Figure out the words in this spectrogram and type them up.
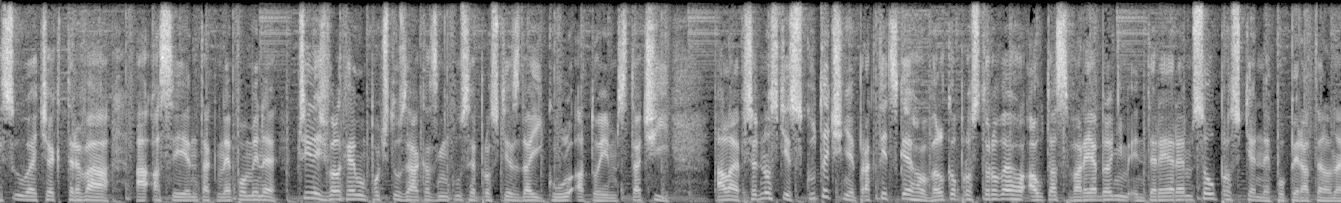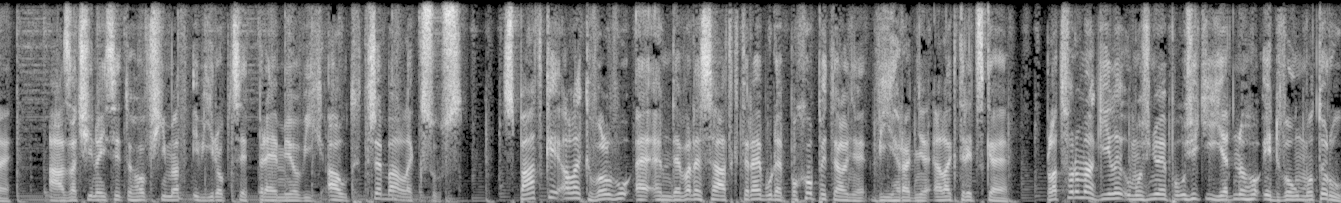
SUVček trvá a asi jen tak nepomine. Příliš velkému počtu zákazníků se prostě zdají cool a to jim stačí. Ale přednosti skutečně praktického velkoprostorového auta s variabilním interiérem jsou prostě nepopiratelné. A začínají si toho všímat i výrobci prémiových aut, třeba Lexus. Zpátky ale k Volvu EM90, které bude pochopitelně výhradně elektrické. Platforma Geely umožňuje použití jednoho i dvou motorů,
